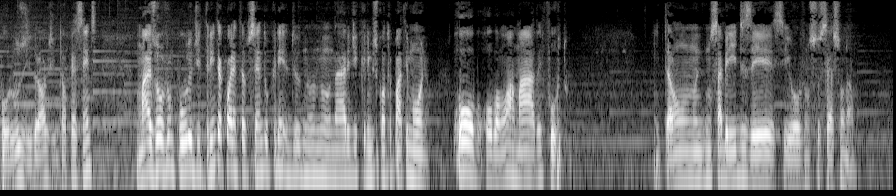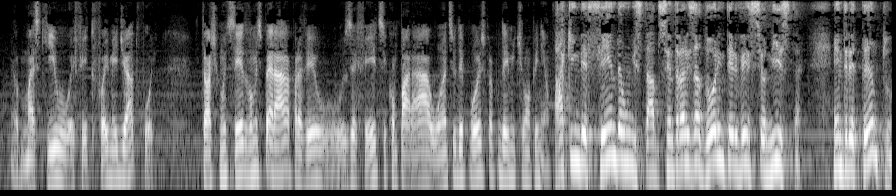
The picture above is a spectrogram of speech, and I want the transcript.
por uso de drogas, de entorpecentes, mas houve um pulo de 30% a 40% do, do, no, na área de crimes contra o patrimônio. Roubo, roubo à mão armada e furto. Então não, não saberia dizer se houve um sucesso ou não. Mas que o efeito foi imediato, foi. Então acho que muito cedo, vamos esperar para ver os efeitos e comparar o antes e o depois para poder emitir uma opinião. Há quem defenda um Estado centralizador intervencionista. Entretanto,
